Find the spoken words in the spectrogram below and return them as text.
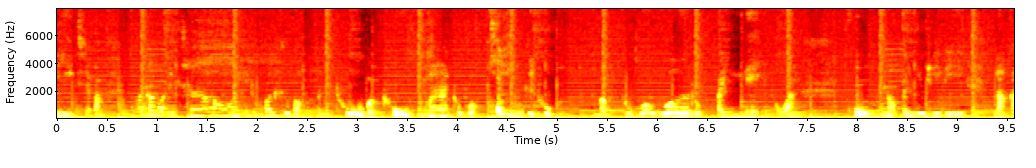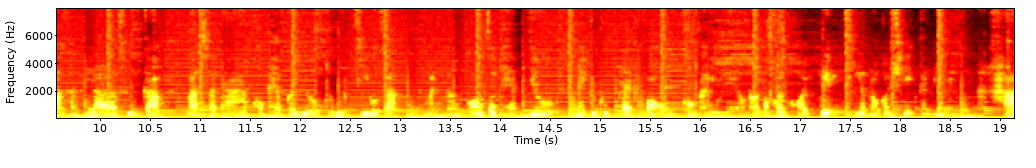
อีกใช่ปะมันก็ลดอีก 500นี่ทุกคนคือแบบมันถูกแบบถูกมากถูกกว่าคิงคือถูกแบบถูกเวอร์เวอร์ถูกไปแล้วอะคุ้มเนาะเป็นดีลที่ดี แล้วก็ครั้งที่แล้วเราซื้อกับ Lazada ของแถมก็เยอะคือชิลส์อะเหมือนนางก็จะแถมเยอะในทุกๆแพลตฟอร์มของนางอยู่แล้วเนาะ ต้องค่อยๆเปรียบเทียบแล้วก็เช็คกันดีๆนะคะ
